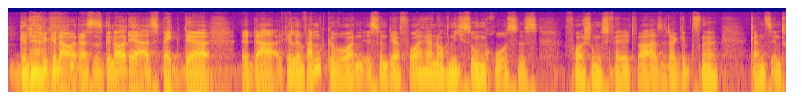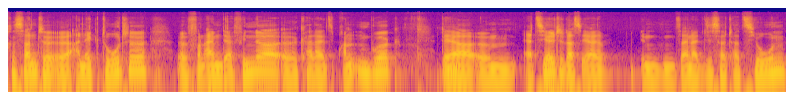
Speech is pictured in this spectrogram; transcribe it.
genau, genau, das ist genau der Aspekt, der äh, da relevant geworden ist und der vorher noch nicht so ein großes Forschungsfeld war. Also da gibt es eine ganz interessante äh, Anekdote äh, von einem der Erfinder, äh, Karl-Heinz Brandenburg, der mhm. ähm, erzählte, dass er in seiner Dissertation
